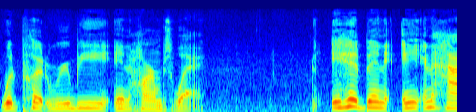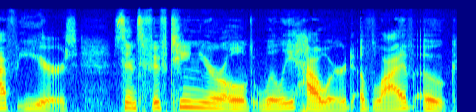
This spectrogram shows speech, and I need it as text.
would put Ruby in harm's way. It had been eight and a half years since 15 year old Willie Howard of Live Oak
